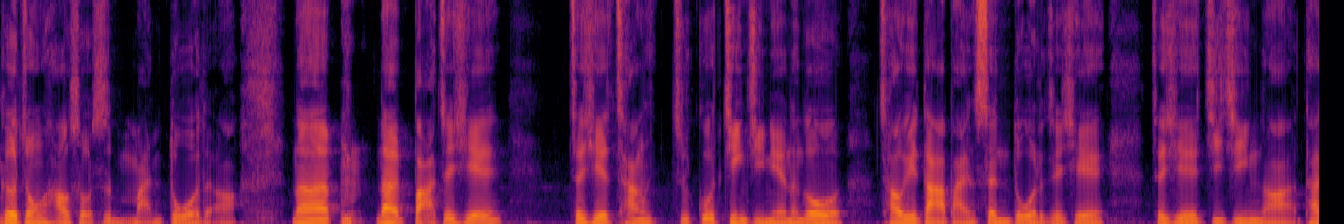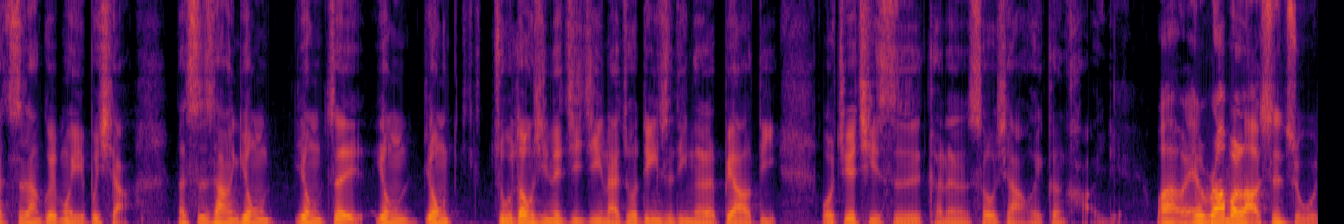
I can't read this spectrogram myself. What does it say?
各中好手是蛮多的啊。那 那把这些这些长就过近几年能够超越大盘甚多的这些这些基金啊，它市场规模也不小。那事实上用用这用用主动型的基金来做定时定额的标的，我觉得其实可能收效会更好一点。哇，哎，Robert 老师主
